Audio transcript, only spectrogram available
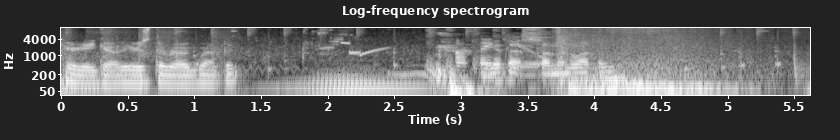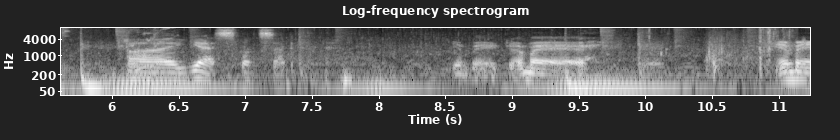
here you go. Here's the rogue weapon. Oh, I thank get that you. summon weapon. Uh, yes, one second. Gimme, gimme. Gimme.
